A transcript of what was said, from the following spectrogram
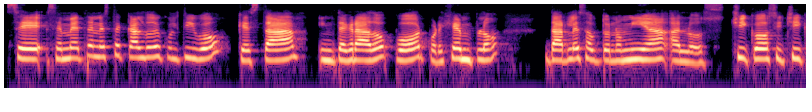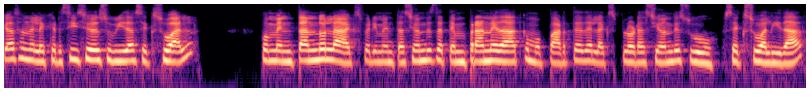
se, se mete en este caldo de cultivo que está integrado por, por ejemplo, darles autonomía a los chicos y chicas en el ejercicio de su vida sexual, fomentando la experimentación desde temprana edad como parte de la exploración de su sexualidad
